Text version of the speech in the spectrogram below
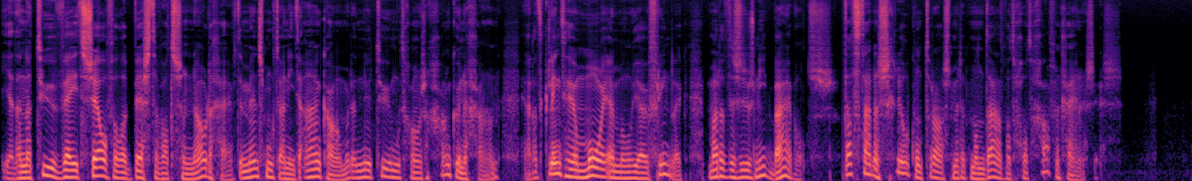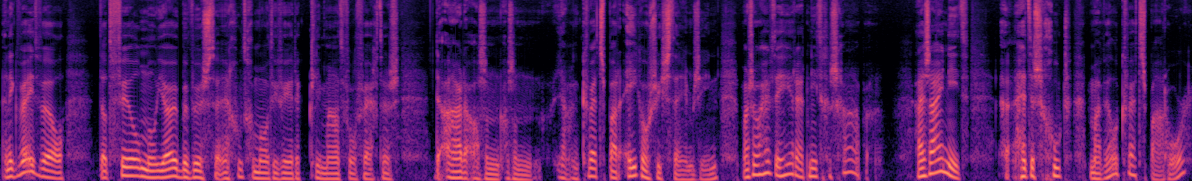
ja, de natuur weet zelf wel het beste wat ze nodig heeft. De mens moet daar niet aankomen. De natuur moet gewoon zijn gang kunnen gaan. Ja, dat klinkt heel mooi en milieuvriendelijk, maar dat is dus niet bijbels. Dat staat een schril contrast met het mandaat wat God gaf in Genesis. En ik weet wel dat veel milieubewuste en goed gemotiveerde klimaatvoorvechters de aarde als een, als een, ja, een kwetsbaar ecosysteem zien, maar zo heeft de Heer het niet geschapen. Hij zei niet, uh, het is goed, maar wel kwetsbaar hoor.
